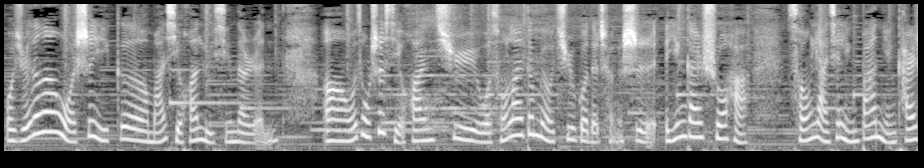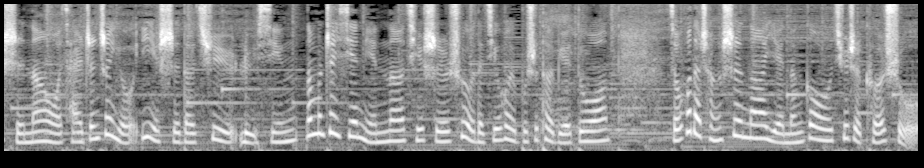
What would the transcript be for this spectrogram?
我觉得呢，我是一个蛮喜欢旅行的人，嗯、我总是喜欢去我从来都没有去过的城市。应该说哈，从两千零八年开始呢，我才真正有意识的去旅行。那么这些年呢，其实出游的机会不是特别多。走过的城市呢，也能够屈指可数，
